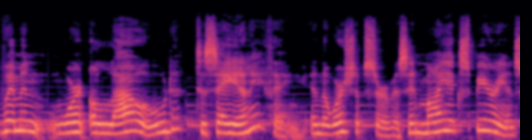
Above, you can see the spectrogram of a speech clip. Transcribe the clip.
Women weren't allowed to say anything in the worship service, in my experience.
